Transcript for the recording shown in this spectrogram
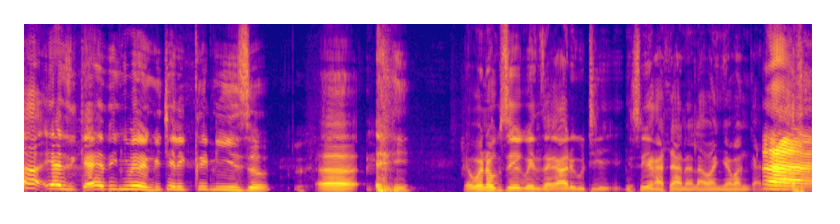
Ah, yazi gaya i think kumele ngikutshela iqiniso. Uh yabona kusuke kwenzakala ukuthi ngisuke ngahlana labanye abangani. Ah.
